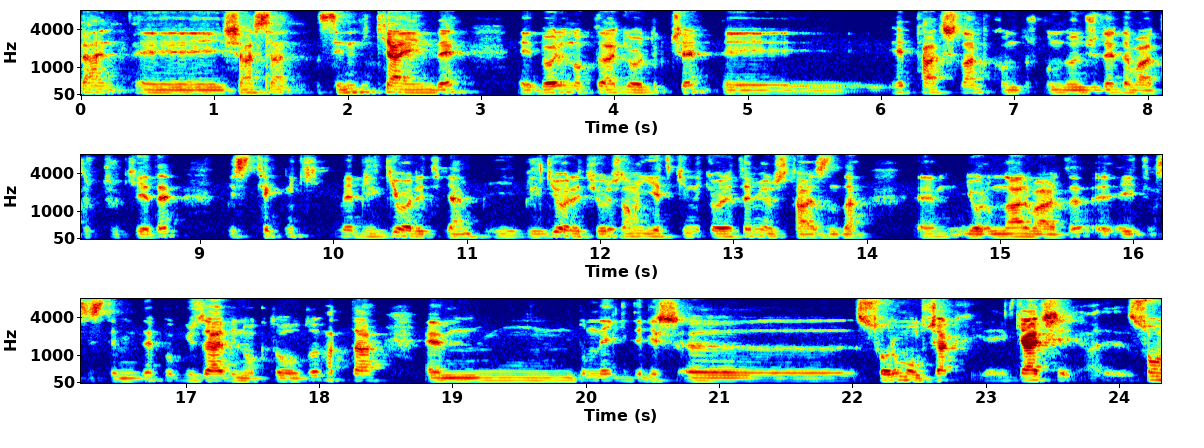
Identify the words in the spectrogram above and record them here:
ben e, şahsen senin hikayende e, böyle noktalar gördükçe e, hep tartışılan bir konudur. Bunun öncüleri de vardır Türkiye'de. Biz teknik ve bilgi öğret yani bilgi öğretiyoruz ama yetkinlik öğretemiyoruz tarzında e, yorumlar vardı e, eğitim sisteminde. Bu güzel bir nokta oldu. Hatta e, bununla ilgili bir e, sorum olacak. Gerçi son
